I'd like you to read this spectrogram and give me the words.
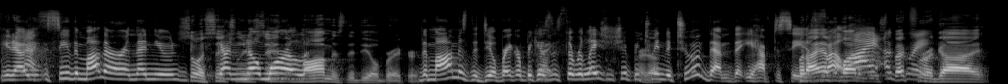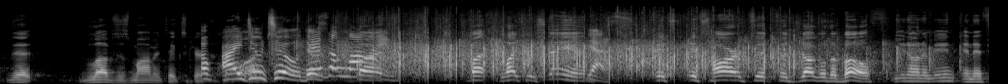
You know, you see the mother, and then you So got essentially, to know saying more. the mom is the deal breaker. the mom is the deal breaker because Right. it's the relationship between the two of them that you have to see. but as I have well. a lot I of respect agree. for a guy that loves his mom and takes care of, Oh, his I mom. do too. There's a line. But like you're saying, Yes. It's it's hard to, to juggle the both. You know what I mean? And if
